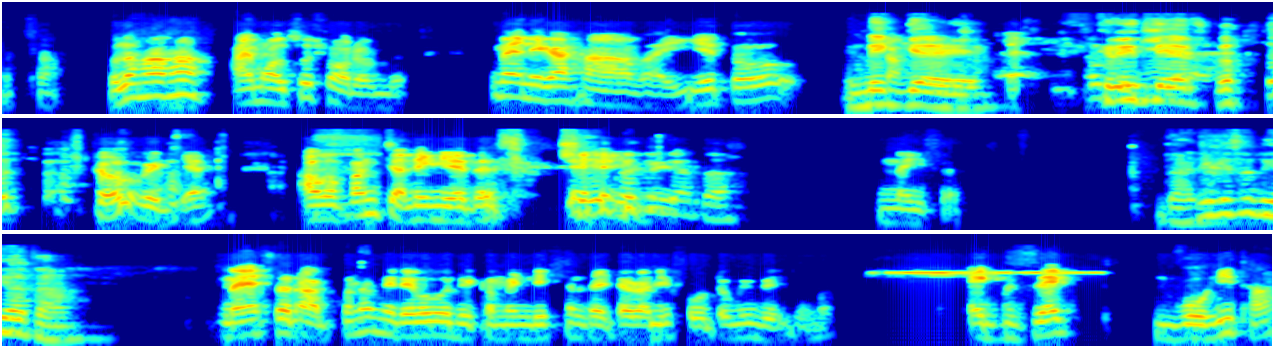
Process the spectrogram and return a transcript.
अच्छा बोला हाँ हाँ I am also sure of this मैंने कहा हाँ भाई ये तो बिक गया तो खरीद लिया इसको। तो बिक गया। अब अपन चलेंगे इधर से। नहीं सर दाढ़ी कैसा दिया था? मैं सर आपको ना मेरे वो रिकमेंडेशन लेटर वाली फ़ोटो भी भेजूँगा एग्जैक्ट वो ही था।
